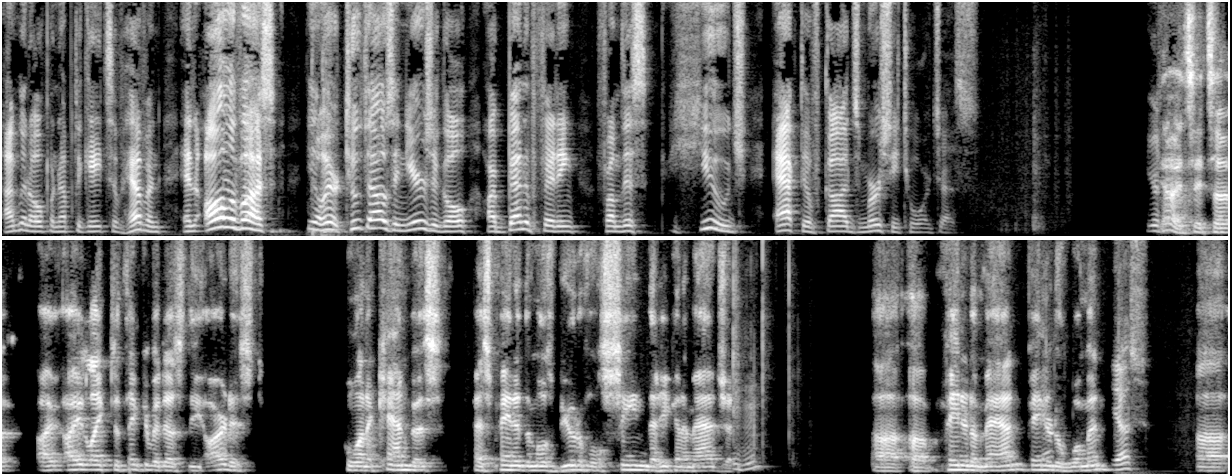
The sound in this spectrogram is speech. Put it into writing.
I'm going to open up the gates of heaven, and all of us, you know, here 2,000 years ago, are benefiting from this huge act of God's mercy towards us. Your yeah, thoughts? it's it's a. I, I like to think of it as the artist who on a canvas has painted the most beautiful scene that he can imagine. Mm-hmm. Uh, uh, painted a man, painted a woman. Yes. Uh,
